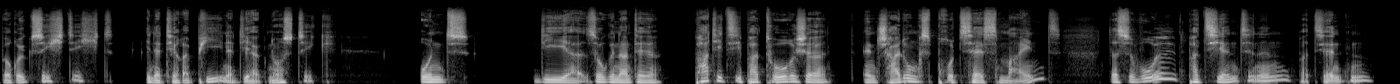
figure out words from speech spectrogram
berücksichtigt in der Therapie, in der Diagnostik und die sogenannte partizipatorische Entscheidungsprozess meint, dass sowohl Patientinnen, Patienten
